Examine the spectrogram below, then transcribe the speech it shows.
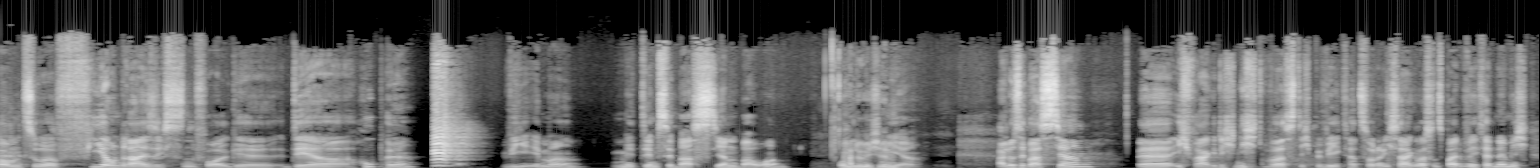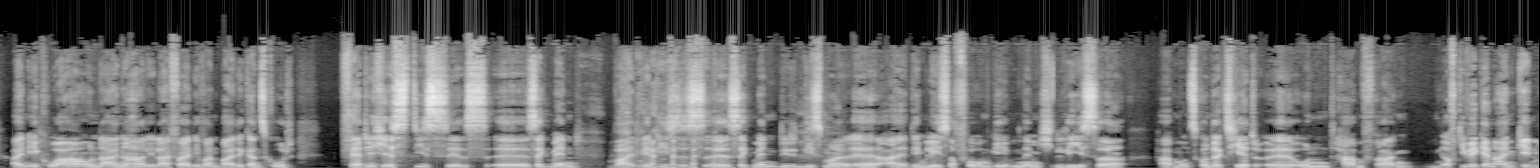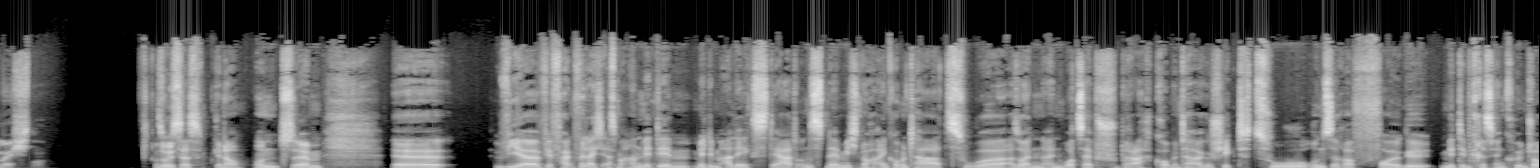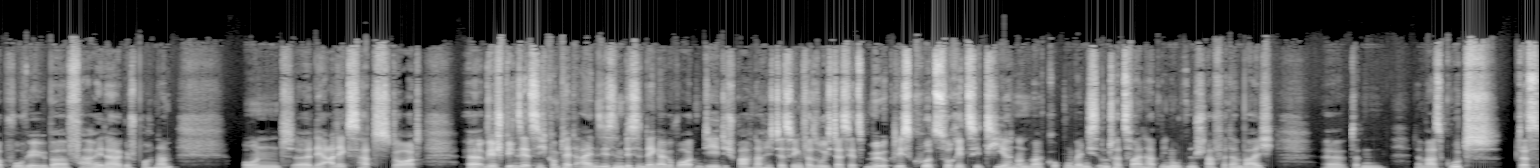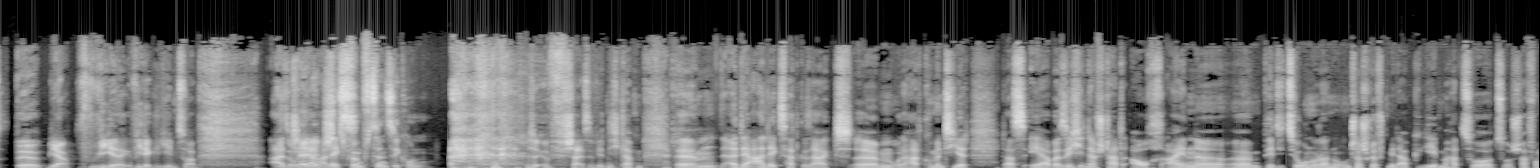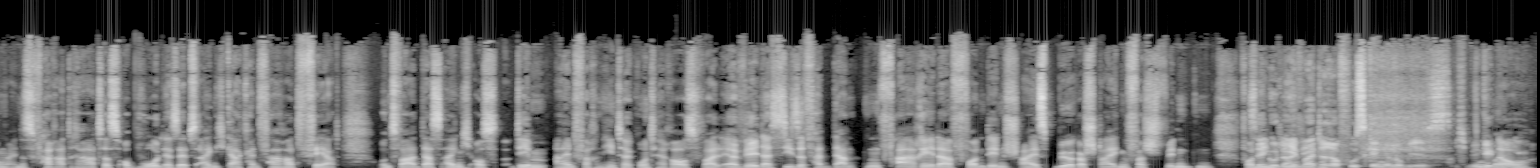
Willkommen zur 34. Folge der Hupe. Wie immer mit dem Sebastian Bauer und Hallöchen. mit mir. Hallo Sebastian. Äh, ich frage dich nicht, was dich bewegt hat, sondern ich sage, was uns beide bewegt hat, nämlich ein EQA und eine Harley Lifer. Die waren beide ganz gut. Fertig ist dieses äh, Segment, weil wir dieses äh, Segment die- diesmal äh, dem Leserforum geben, nämlich Leser haben uns kontaktiert äh, und haben Fragen, auf die wir gerne eingehen möchten. So ist das, genau. Und ähm, äh, wir, wir fangen vielleicht erstmal an mit dem, mit dem Alex. Der hat uns nämlich noch einen Kommentar zur, also einen, einen WhatsApp-Sprachkommentar geschickt zu unserer Folge mit dem Christian Köntop, wo wir über Fahrräder gesprochen haben. Und äh, der Alex hat dort, äh, wir spielen sie jetzt nicht komplett ein, sie ist ein bisschen länger geworden, die, die Sprachnachricht, deswegen versuche ich das jetzt möglichst kurz zu rezitieren und mal gucken, wenn ich es unter zweieinhalb Minuten schaffe, dann war ich, äh, dann, dann war es gut, das äh, ja wieder, wiedergegeben zu haben. Also Challenge der Alex, 15 Sekunden. Scheiße, wird nicht klappen. Ähm, der Alex hat gesagt ähm, oder hat kommentiert, dass er bei sich in der Stadt auch eine ähm, Petition oder eine Unterschrift mit abgegeben hat zur, zur Schaffung eines Fahrradrates, obwohl er selbst eigentlich gar kein Fahrrad fährt. Und zwar das eigentlich aus dem einfachen Hintergrund heraus, weil er will, dass diese verdammten Fahrräder von den scheiß Bürgersteigen verschwinden. Von Sehr den gut, ein Gehwegen. weiterer Fußgängerlobbyist. Ich bin bei Genau. ihm.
